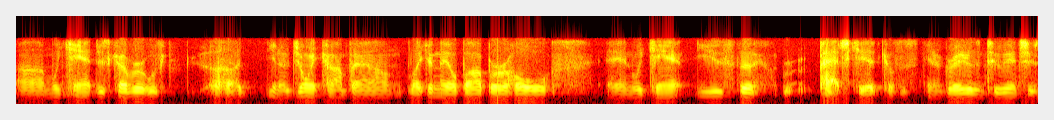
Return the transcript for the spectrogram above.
um, we can't just cover it with, uh, you know, joint compound like a nail pop or a hole, and we can't use the patch kit because it's you know greater than two inches.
